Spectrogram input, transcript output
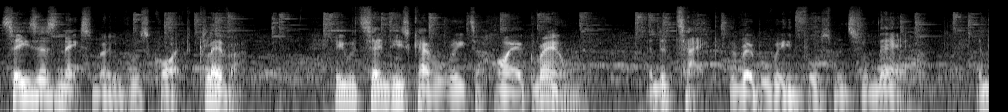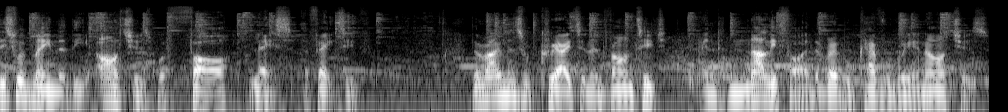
Caesar's next move was quite clever. He would send his cavalry to higher ground and attack the rebel reinforcements from there, and this would mean that the archers were far less effective the Romans would create an advantage and nullify the rebel cavalry and archers.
